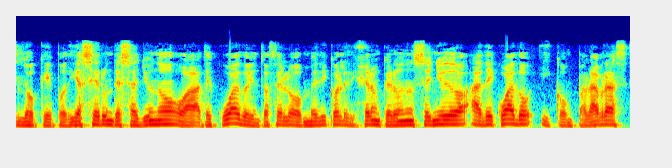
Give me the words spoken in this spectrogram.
lo que podía ser un desayuno adecuado. Y entonces los médicos le dijeron que era un desayuno adecuado y con palabras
